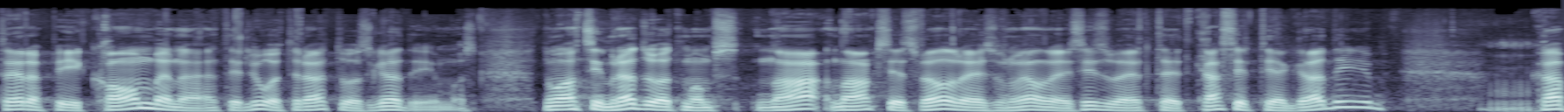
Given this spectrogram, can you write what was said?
terapija kombinēta, ir ļoti retos gadījumos. No, acīm redzot, mums nā, nāksies vēlreiz un vēlreiz izvērtēt, kas ir tie gadījumi, Kā,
